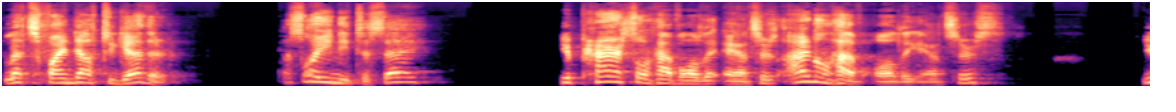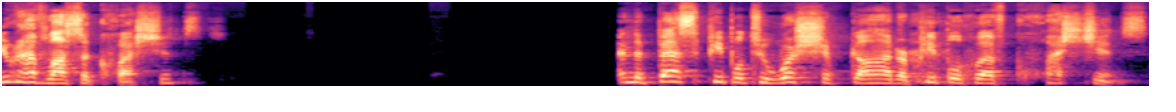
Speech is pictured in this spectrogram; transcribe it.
Let's find out together. That's all you need to say. Your parents don't have all the answers. I don't have all the answers. You're going to have lots of questions. And the best people to worship God are people who have questions.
